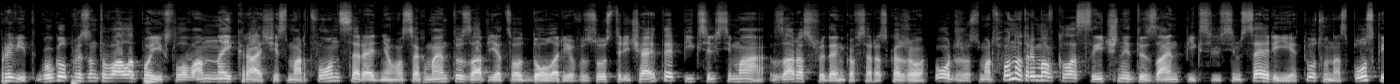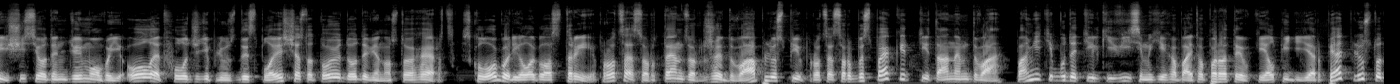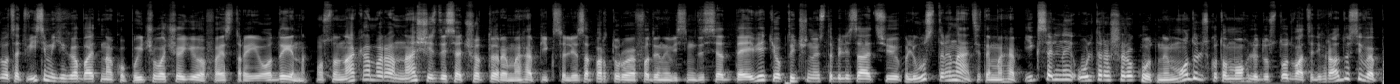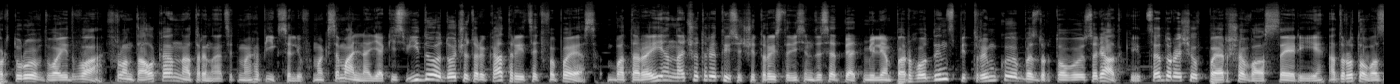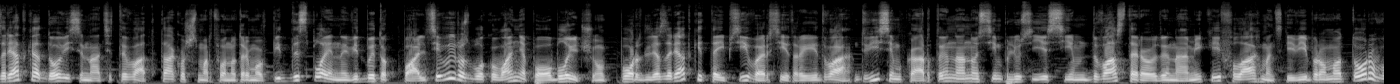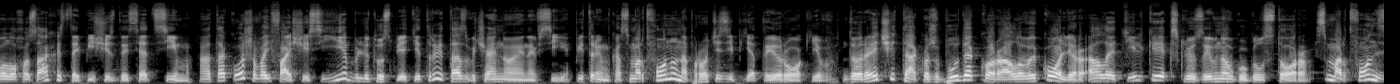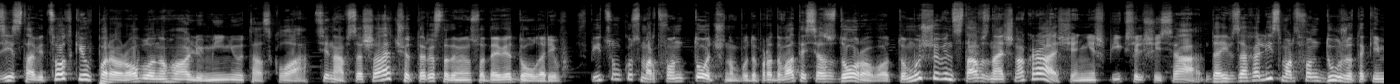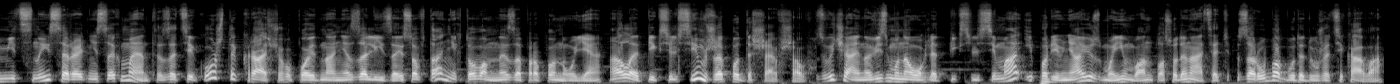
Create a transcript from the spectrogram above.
Привіт! Google презентувала, по їх словам, найкращий смартфон середнього сегменту за 500 доларів. Зустрічайте Pixel 7 a Зараз швиденько все розкажу. Отже, смартфон отримав класичний дизайн Pixel 7 серії. Тут в нас плоский 6,1 дюймовий OLED Full HD Plus дисплей з частотою до 90 Гц, скло Gorilla Glass 3, процесор Tensor G2 плюс співпроцесор безпеки Titan M2. Пам'яті буде тільки 8 ГБ оперативки LPDDR5 плюс 128 ГБ накопичувача UFS 3.1. Основна камера на 64 мегапікселі з апертурою f1.89 і оптичною стабілізацією, плюс 13 мегапіксельний ультраширокутний модуль з кутом огляду 120 градусів і апертурою в 2.2. Фронталка на 13 мегапікселів. Максимальна якість відео до 4К 30 FPS. Батарея на 4385 мАч з підтримкою бездротової зарядки. Це, до речі, вперше в серії. А дротова зарядка до 18 Вт. Також смартфон отримав піддисплейний відбиток пальців і розблокування по обличчю. Порт для зарядки Type-C версії 3.2. Дві сім-карти Nano 7 плюс E7, два стереодинаміки, флагманський вібромотор, вологозахист IP67, а також Wi-Fi 6E, Bluetooth 5.3 та звичайно NFC. Підтримка смартфону на протязі 5 років. До речі, також буде кораловий колір, але тільки ексклюзивно в Google Store. Смартфон зі 100% переробленого алюмінію та скла. Ціна в США 499 доларів. В підсумку смартфон точно буде продаватися здорово, тому що він став значно краще, ніж Pixel 6a. Да і взагалі смартфон дуже таки міцний середній сегмент. За ці кошти кращого поєднання заліза і софта ніхто вам не запропонує. Але Pixel 7 вже подешевшав. Звичайно, візьму на огляд Pixel 7 і порівняю з моїм OnePlus 11. Заруба буде дуже цікава.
